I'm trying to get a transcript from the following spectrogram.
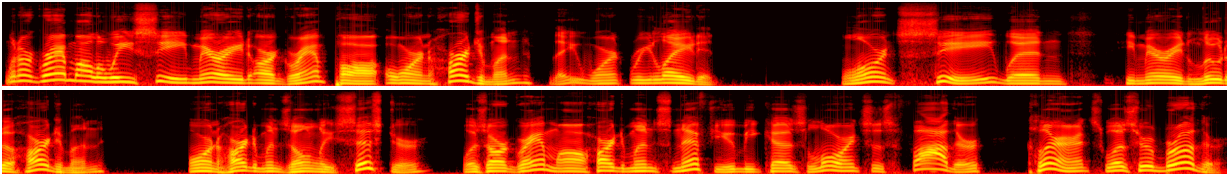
When our Grandma Louise C. married our Grandpa Orrin Hardman, they weren't related. Lawrence C., when he married Luda Hardman, Orrin Hardman's only sister, was our Grandma Hardman's nephew because Lawrence's father, Clarence, was her brother.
